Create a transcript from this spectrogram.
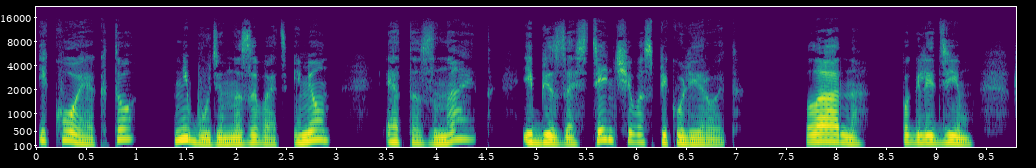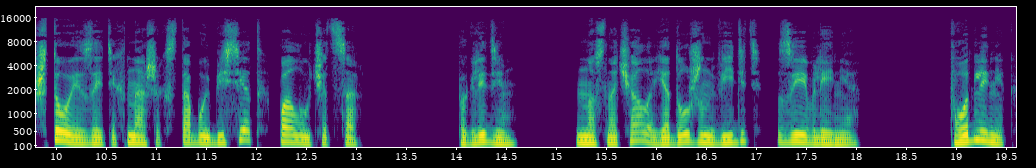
И кое-кто, не будем называть имен, это знает и беззастенчиво спекулирует. Ладно, Поглядим, что из этих наших с тобой бесед получится. Поглядим. Но сначала я должен видеть заявление. Подлинник?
